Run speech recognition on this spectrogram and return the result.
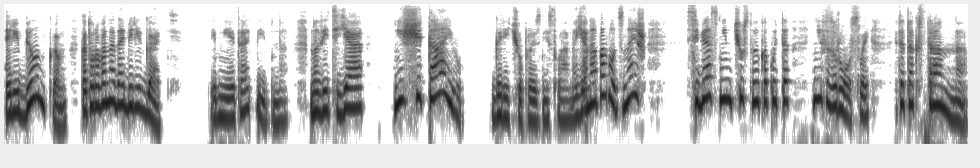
ребенком, которого надо оберегать и мне это обидно. Но ведь я не считаю, — горячо произнесла она. Я, наоборот, знаешь, себя с ним чувствую какой-то невзрослой. Это так странно.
